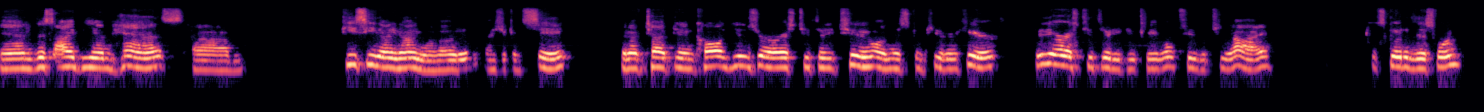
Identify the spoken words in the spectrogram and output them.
and this IBM has um, PC99 loaded, as you can see. And I've typed in call user RS-232 on this computer here through the RS-232 cable to the TI. Let's go to this one.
